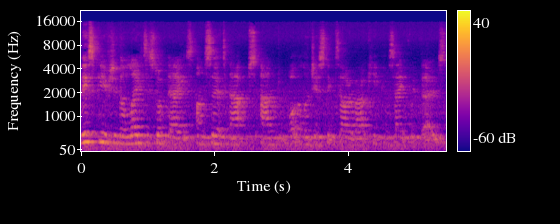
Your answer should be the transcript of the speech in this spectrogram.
This gives you the latest updates on certain apps and what the logistics are about keeping safe with those.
